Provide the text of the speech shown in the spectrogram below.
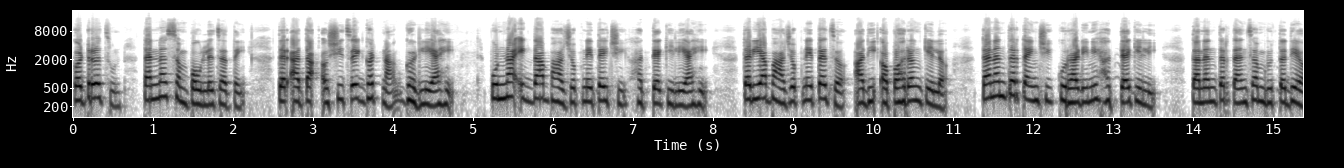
कट रचून त्यांना संपवलं जाते तर आता अशीच एक घटना घडली आहे. पुन्हा एकदा भाजप नेत्याची हत्या केली आहे. तर या भाजप नेत्याचं आधी अपहरण केलं. त्यानंतर त्यांची कुऱ्हाडीने हत्या केली. त्यानंतर त्यांचा मृतदेह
